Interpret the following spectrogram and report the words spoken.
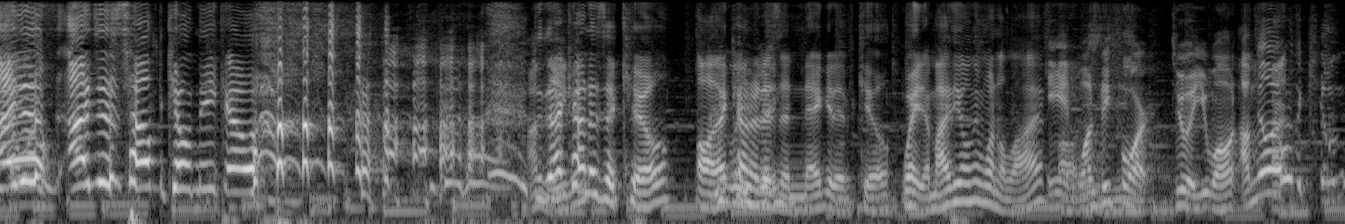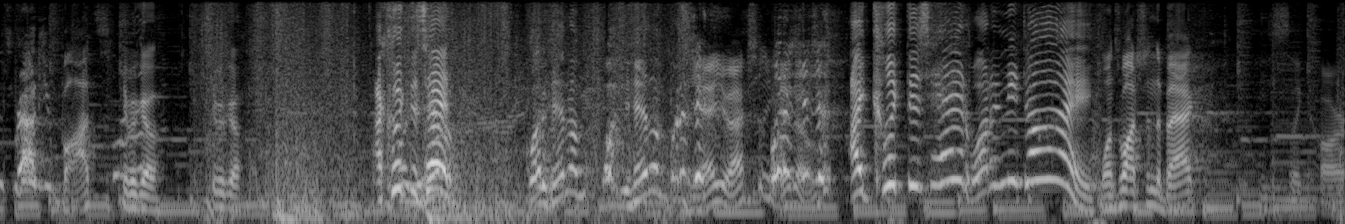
I just, I just helped kill Nico. Did that count as a kill? Oh, that counted as a negative kill. Wait, am I the only one alive? Ian, Oh, one before. Do it. You won't. I'm the only one with the kill in this round. You bots. Here we go. Here we go. I clicked his head. hit What? You hit him? What? You hit him? Yeah, you actually What hit did you him. just? I clicked his head. Why didn't he die? One's watching the back. He's like hard.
